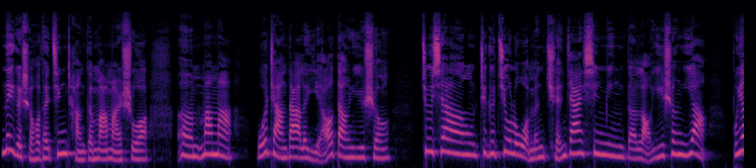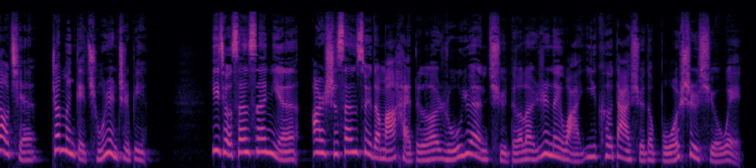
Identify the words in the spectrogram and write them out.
那个时候，他经常跟妈妈说：“嗯，妈妈，我长大了也要当医生，就像这个救了我们全家性命的老医生一样，不要钱，专门给穷人治病。”一九三三年，二十三岁的马海德如愿取得了日内瓦医科大学的博士学位。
